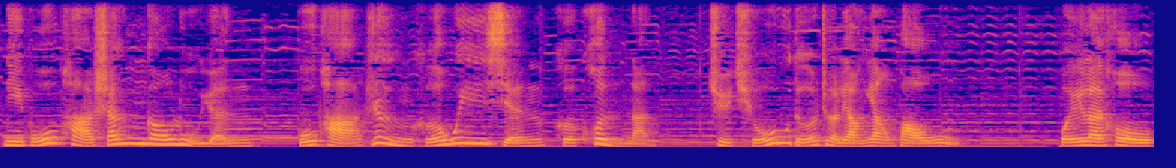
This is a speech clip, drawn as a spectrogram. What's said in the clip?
你不怕山高路远，不怕任何危险和困难，去求得这两样宝物，回来后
